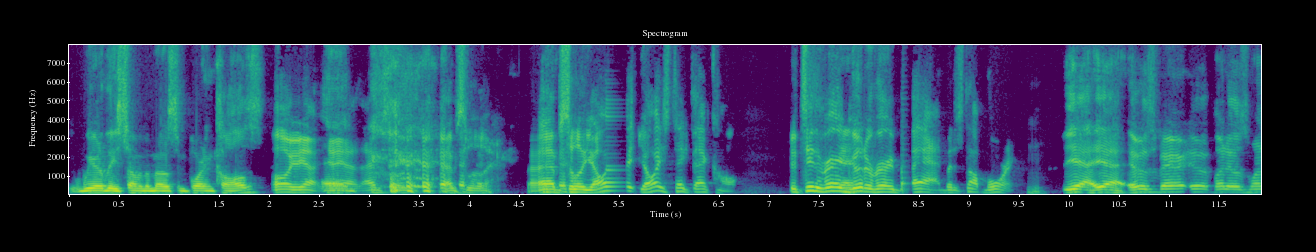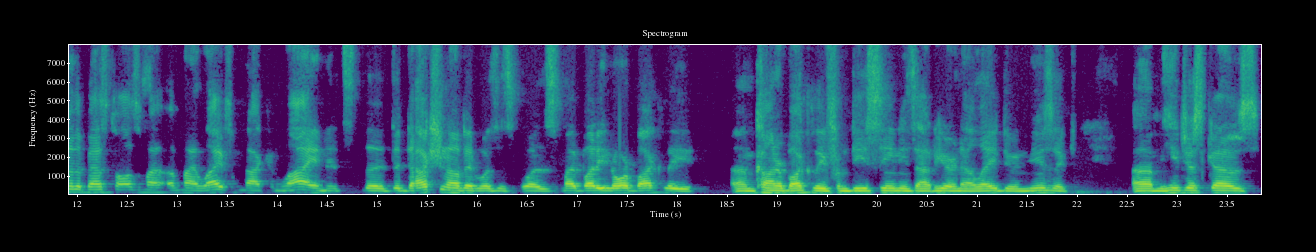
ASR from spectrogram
weirdly some of the most important calls. Oh yeah, yeah, and, yeah absolutely, absolutely, absolutely. You always, you always take that call. It's either very and, good or very bad, but it's not boring. Hmm. Yeah, yeah. It was very, it, but it was one of the best calls of my of my life. I'm not gonna lie, and it's the deduction of it was was my buddy Nor Buckley, um, Connor Buckley from DC, and he's out here in LA doing music. Um, he just goes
